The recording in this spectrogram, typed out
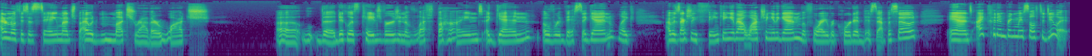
I don't know if this is saying much, but I would much rather watch uh the Nicolas Cage version of Left Behind again over this again. Like I was actually thinking about watching it again before I recorded this episode and I couldn't bring myself to do it.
